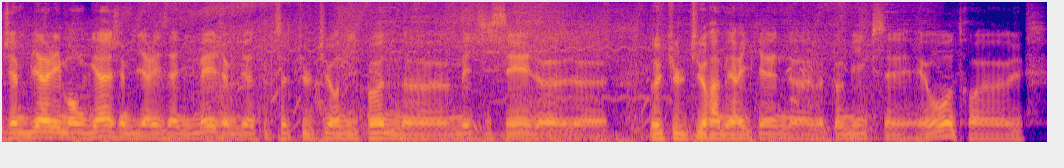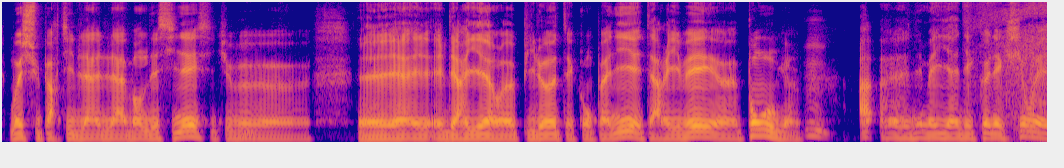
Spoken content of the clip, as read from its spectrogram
J'aime bien les mangas, j'aime bien les animés, j'aime bien toute cette culture nippone euh, métissée de, de- de culture américaine, euh, comics et, et autres. Moi, je suis parti de la, de la bande dessinée, si tu veux. et, et derrière Pilote et compagnie est arrivé Pong. Mm. Ah, euh, mais il y a des connexions, il y a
